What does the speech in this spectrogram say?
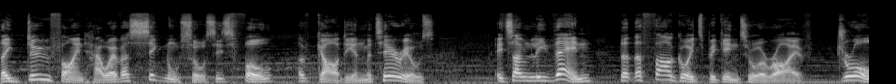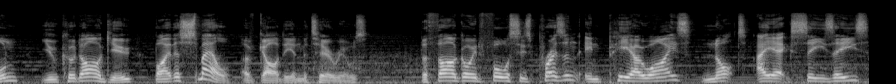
They do find however signal sources full of Guardian materials. It's only then that the Thargoids begin to arrive drawn, you could argue, by the smell of Guardian materials. The Thargoid forces present in POIs not AXCZs.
